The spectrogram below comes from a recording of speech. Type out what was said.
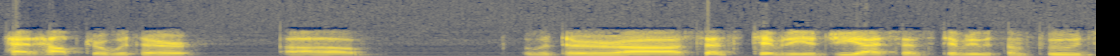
had helped her with her uh, with her uh, sensitivity, a GI sensitivity with some foods.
